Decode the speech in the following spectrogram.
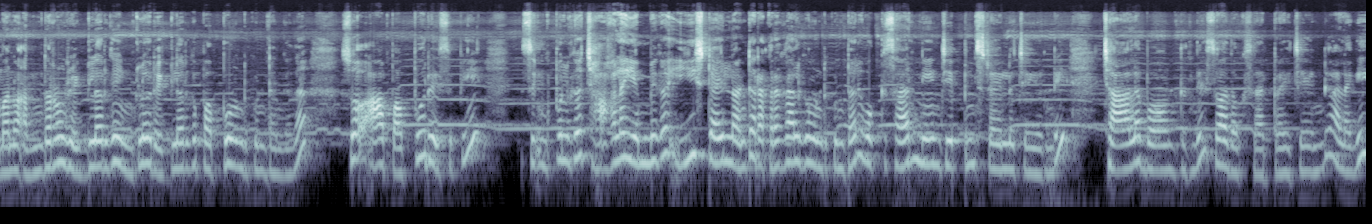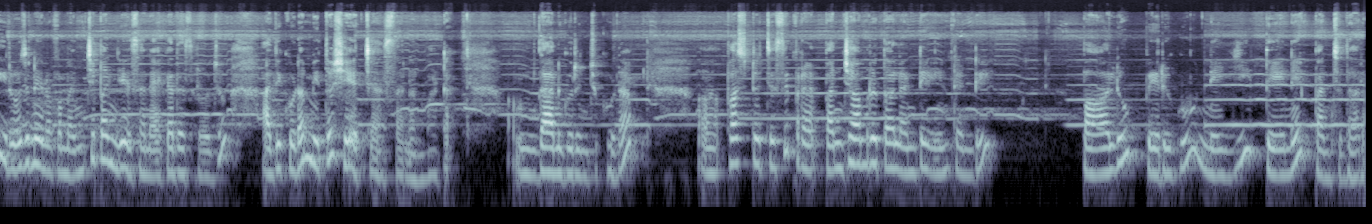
మనం అందరం రెగ్యులర్గా ఇంట్లో రెగ్యులర్గా పప్పు వండుకుంటాం కదా. సో ఆ పప్పు రెసిపీ సింపుల్గా చాలా ఎమ్మిగా ఈ స్టైల్లో అంటే రకరకాలుగా వండుకుంటారు. ఒక్కసారి నేను చెప్పిన స్టైల్లో చేయండి. చాలా బాగుంటుంది. సో అదొకసారి ట్రై చేయండి. అలాగే ఈరోజు నేను ఒక మంచి పని చేశాను ఏకాదశి రోజు. అది కూడా మీతో షేర్ చేస్తాను అనమాట దాని గురించి కూడా. ఫస్ట్ వచ్చేసి ప్ర పంచామృతాలు అంటే ఏంటండి? పాలు పెరుగు నెయ్యి తేనె పంచదార.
